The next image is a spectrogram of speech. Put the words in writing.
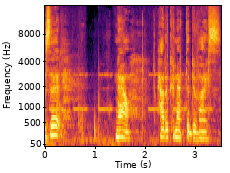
Is it. Now, how to connect the device.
